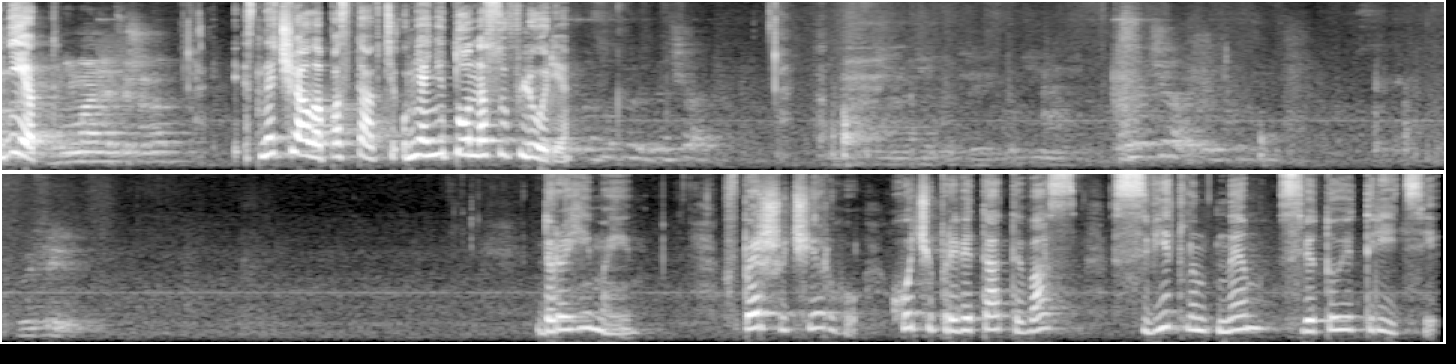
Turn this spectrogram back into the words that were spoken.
Нет. Сначала поставьте. У меня не то на суфлере. Дорогі мої, в першу чергу хочу привітати вас світлим днем Святої Трійці,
